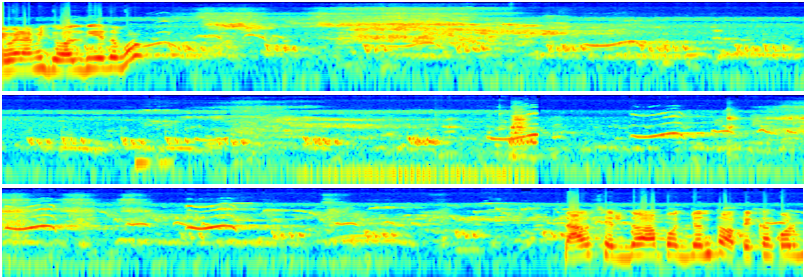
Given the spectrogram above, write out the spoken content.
এবার আমি জল দিয়ে দেবো। লাউ সেদ্ধ হওয়া পর্যন্ত অপেক্ষা করব।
